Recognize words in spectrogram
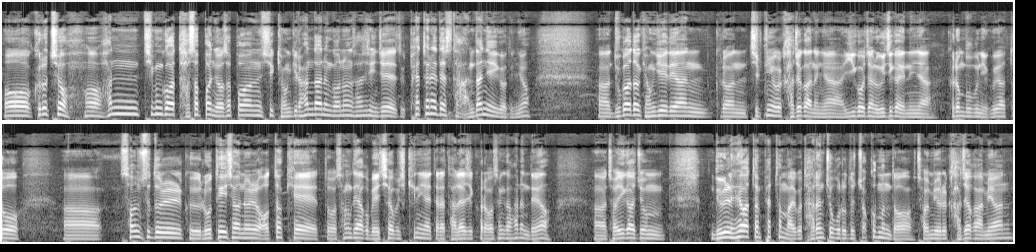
어 그렇죠. 어, 한 팀과 다섯 번 여섯 번씩 경기를 한다는 거는 사실 이제 패턴에 대해서 다 안다는 얘기거든요. 어, 누가 더 경기에 대한 그런 집중력을 가져가느냐, 이고자 하는 의지가 있느냐 그런 부분이고요. 또 어, 선수들 그 로테이션을 어떻게 또 상대하고 매치업을 시키느냐에 따라 달라질 거라고 생각하는데요. 어, 저희가 좀 늘 해왔던 패턴 말고 다른 쪽으로도 조금은 더 점유율을 가져가면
